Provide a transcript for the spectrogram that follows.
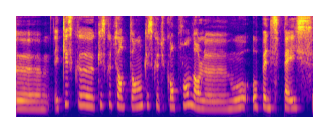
Euh, et qu'est-ce que qu'est-ce que tu entends, qu'est-ce que tu comprends dans le mot open space?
